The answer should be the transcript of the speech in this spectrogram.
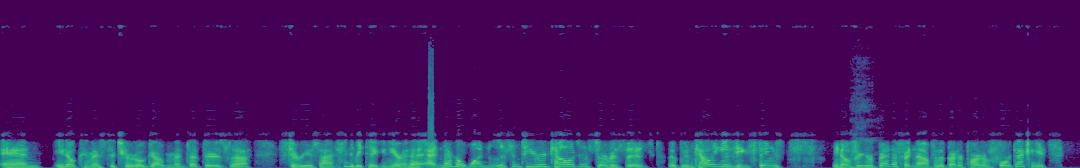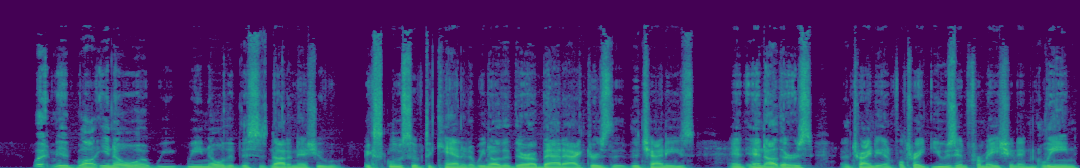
and, you know, convince the Trudeau government that there's uh, serious action to be taken here. And at number one, listen to your intelligence services. They've been telling you these things you know, for your benefit now for the better part of four decades. Well, you know, uh, we, we know that this is not an issue exclusive to Canada. We know that there are bad actors, the, the Chinese and, and others, uh, trying to infiltrate, use information, and glean,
